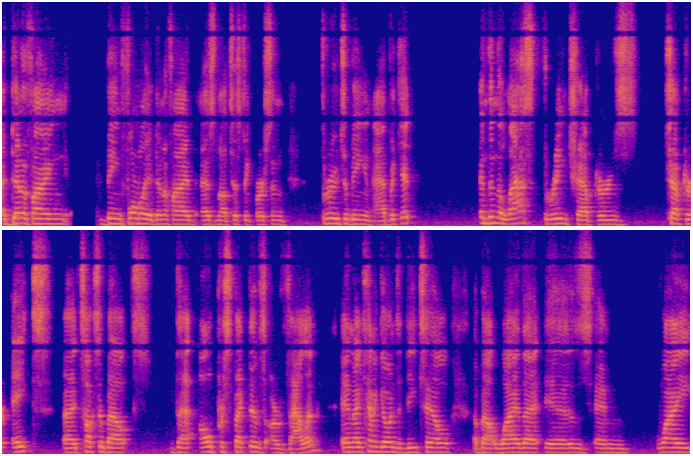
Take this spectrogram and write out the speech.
identifying, being formally identified as an autistic person through to being an advocate. And then the last three chapters, chapter eight, uh, talks about that all perspectives are valid. And I kind of go into detail about why that is and why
